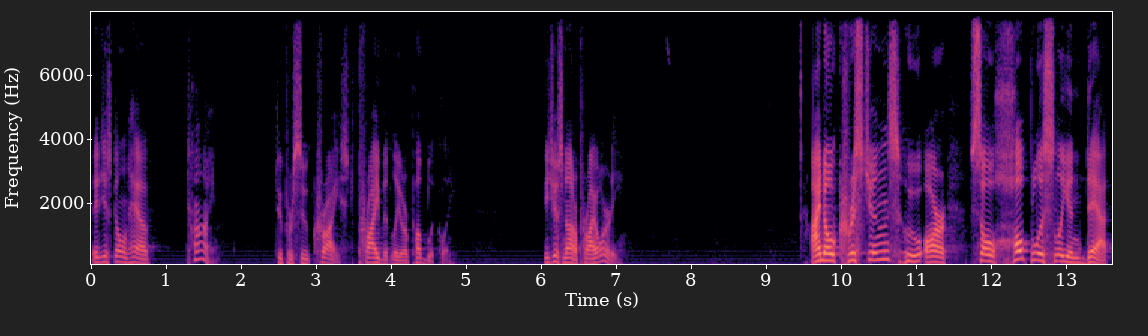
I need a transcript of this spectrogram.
They just don't have time to pursue Christ privately or publicly. He's just not a priority. I know Christians who are so hopelessly in debt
